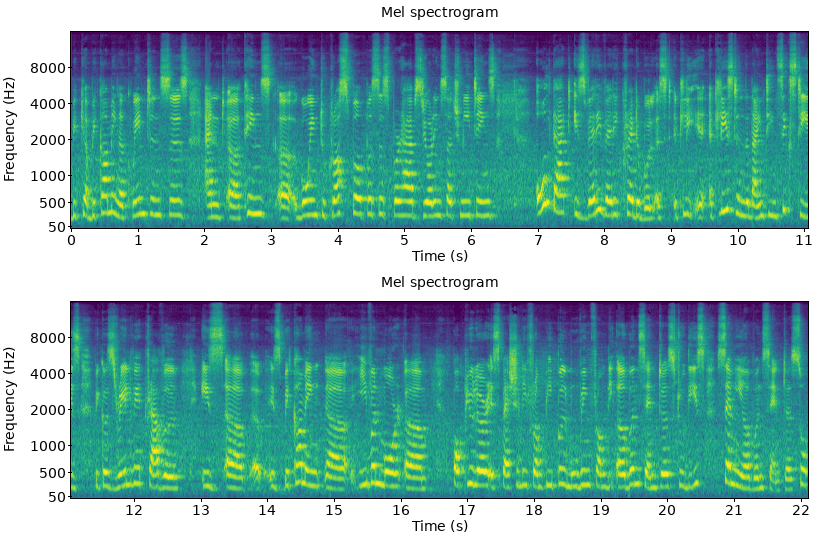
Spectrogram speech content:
bec- becoming acquaintances, and uh, things uh, going to cross purposes perhaps during such meetings all that is very very credible at, le- at least in the 1960s because railway travel is uh, uh, is becoming uh, even more um, popular especially from people moving from the urban centers to these semi-urban centers. So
